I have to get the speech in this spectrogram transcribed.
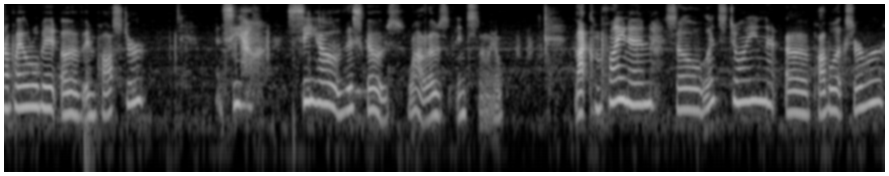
gonna play a little bit of Imposter and see how see how this goes. Wow, that was instantly. Not complaining. So let's join a public server.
